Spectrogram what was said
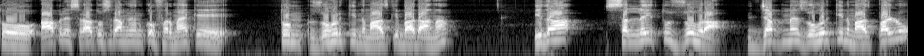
तो आप सलाम ने उनको फरमाया कि तुम जोहर की नमाज़ के बाद आना। इदा सल्लई तो जोहरा, जब मैं जोहर की नमाज़ पढ़ लूँ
